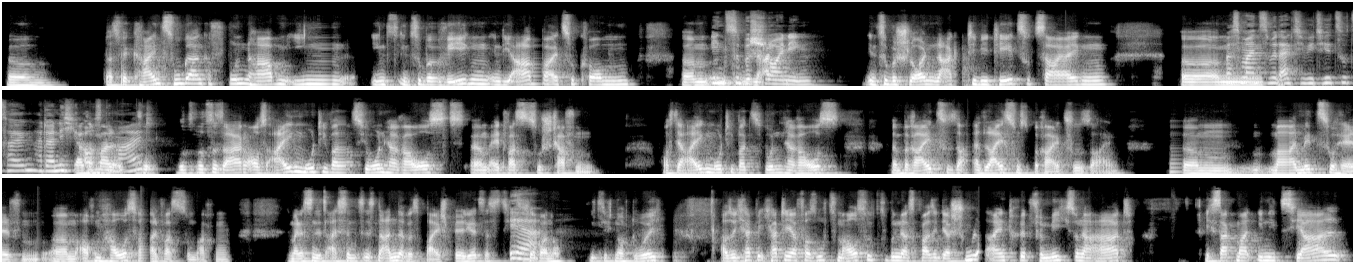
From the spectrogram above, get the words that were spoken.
ähm, dass wir keinen Zugang gefunden haben, ihn, ihn, ihn zu bewegen, in die Arbeit zu kommen. Ähm, ihn zu beschleunigen. Ihn zu beschleunigen, eine Aktivität zu zeigen. Ähm, Was meinst du mit Aktivität zu zeigen? Hat er nicht ja, ausgemalt? Mal, so, sozusagen aus Eigenmotivation heraus ähm, etwas zu schaffen. Aus der Eigenmotivation heraus bereit zu sein, also leistungsbereit zu sein, ähm, mal mitzuhelfen, ähm, auch im Haushalt was zu machen. Ich meine, das, jetzt, das ist ein anderes Beispiel jetzt, das zieht ja. sich aber noch, zieht sich noch durch. Also ich hatte, ich hatte ja versucht zum Ausdruck zu bringen, dass quasi der Schuleintritt für mich so eine Art, ich sag mal, Initial,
